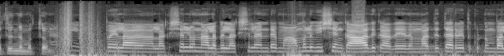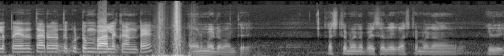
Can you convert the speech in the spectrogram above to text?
అతనిదే మొత్తం. ముప్పై లక్షలు నలభై లక్షలు అంటే మామూలు విషయం కాదు కదా. ఏదో మధ్య తరగతి కుటుంబాలు పేద తరగతి కుటుంబాల కంటే. అవును మేడం అంతే. కష్టమైన పైసలే కష్టమైన ఇది.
